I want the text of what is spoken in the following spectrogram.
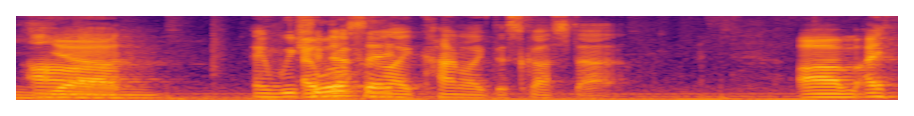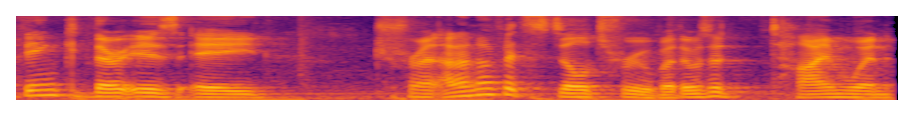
Yeah. Um, and we should definitely say- like kind of like discuss that. Um, I think there is a trend. I don't know if it's still true, but there was a time when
